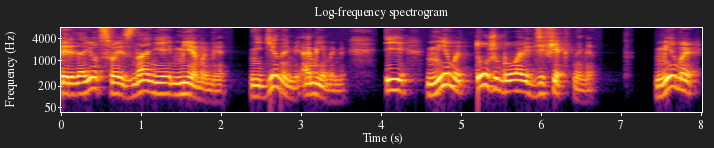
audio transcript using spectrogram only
передает свои знания мемами. Не генами, а мемами. И мемы тоже бывают дефектными. Мемы,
